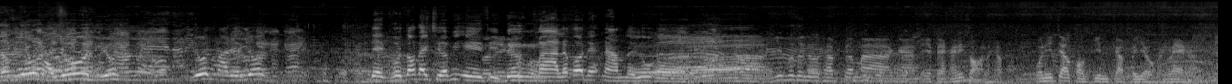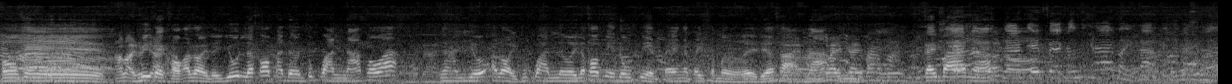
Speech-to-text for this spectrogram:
น้องยุ่นอะยุ่นยุ่นยุ่นมาเดี๋ยวยุ่นเด็กคุณต้องได้เชื้อพี่เอสิดึงมาแล้วก็แนะนำเลยลูกเออยินพุทธโนครับก็มางานเอแฟครั้งที่2แล้วครับ วันนี้จะเอาของกินกลับไปเยาครั้งแรกครับโอเคอร่อยทุกมีอย่างแต่ของอร่อยเลยยุ่นแล้วก็มาเดินทุกวันนะ เพราะว่า งานเยอะอร่อยทุกวันเลย แล้วก็เมนูเปลี่ยนแปลงกันไปเสมอเลยเดี๋ยวค่ะนะใกล้ใกล้บ้านด้วยใกล้บ้านนะ งานเอแฟครั้งที่5หน่อยค่ะเป็นยังไงบ้าง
